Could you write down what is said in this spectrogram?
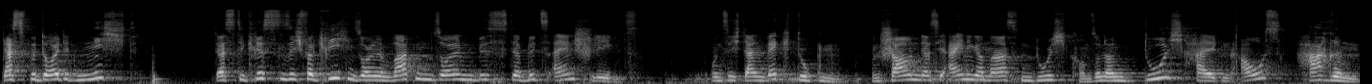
Das bedeutet nicht, dass die Christen sich verkriechen sollen und warten sollen, bis der Blitz einschlägt und sich dann wegducken und schauen, dass sie einigermaßen durchkommen, sondern durchhalten, ausharren,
